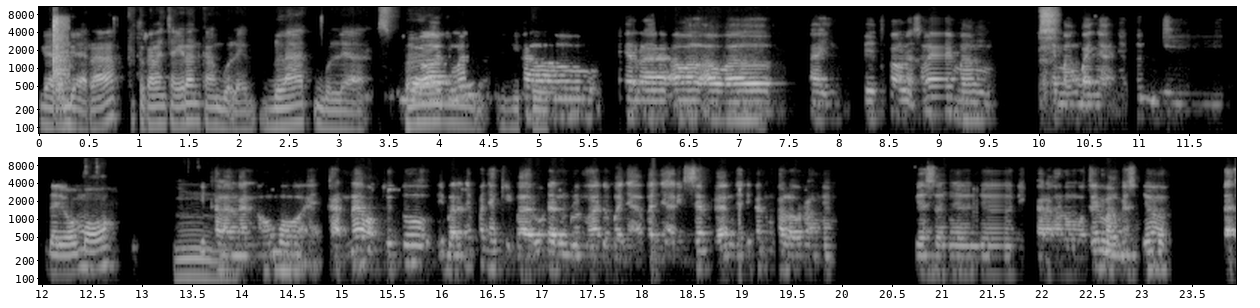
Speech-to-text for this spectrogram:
gara-gara pertukaran cairan kan boleh blood, boleh Oh, sperm, cuman gitu. Kalau era awal-awal HIV itu kalau nggak salah emang emang banyaknya tuh di Dari Omo. di Hmm. kalangan homo Eh, karena waktu itu ibaratnya penyakit baru dan belum ada banyak banyak riset kan jadi kan kalau orang yang biasanya di kalangan homo itu emang biasanya tidak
